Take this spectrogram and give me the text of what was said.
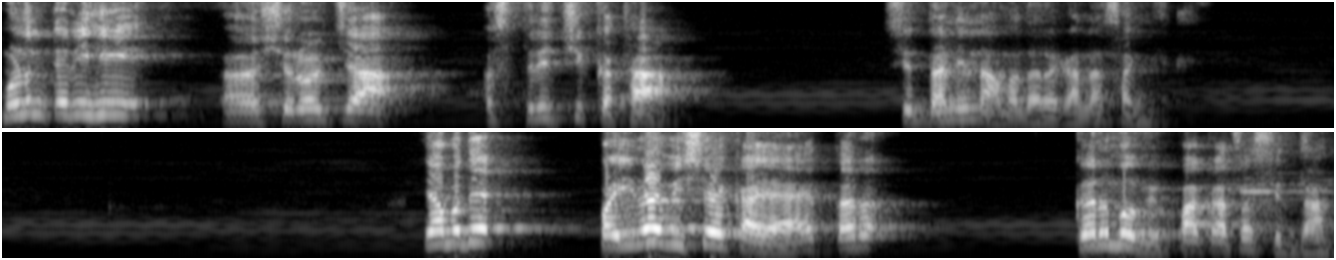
म्हणून त्यांनी ही शिरोळच्या स्त्रीची कथा सिद्धांनी नामधारकांना सांगितली. यामध्ये पहिला विषय काय आहे? तर कर्म विपाकाचा सिद्धांत.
